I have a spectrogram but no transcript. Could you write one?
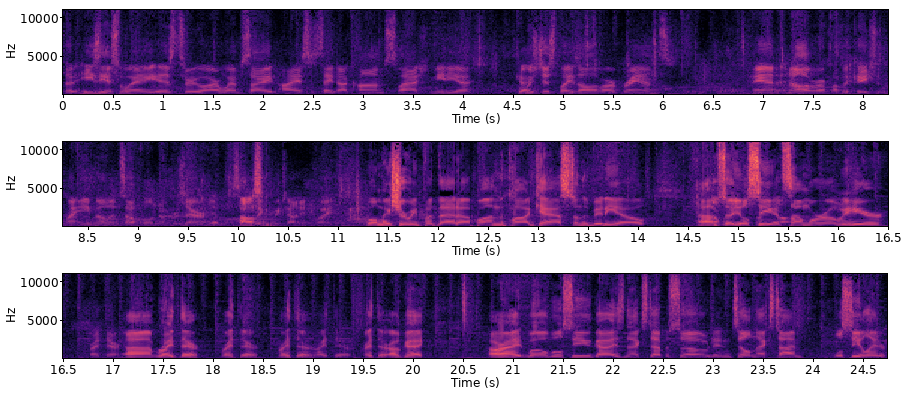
The easiest way is through our website, issa.com slash media, Okay. which displays all of our brands. And in all of our publications, my email and cell phone number's there. Yep. So Awesome. reach out anyway. We'll make sure we put that up on the podcast, on the video. Um, so you'll see it somewhere over here. Right there. Um, right there, right there, right there, right there, right there. Okay. All right. Well, we'll see you guys next episode. And until next time, we'll see you later.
